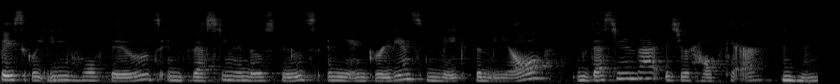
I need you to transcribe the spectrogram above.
basically mm. eating whole foods, investing in those foods and the ingredients make the meal. Investing in that is your health care. Mm-hmm.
